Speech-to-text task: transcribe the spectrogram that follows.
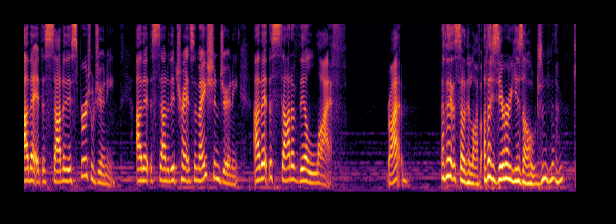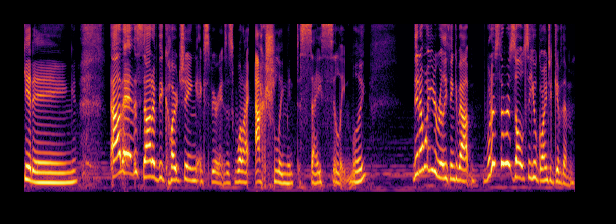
Are they at the start of their spiritual journey? Are they at the start of their transformation journey? Are they at the start of their life? Right? Are they at the start of their life? Are they zero years old? no kidding. Are they at the start of their coaching experience? Is what I actually meant to say, silly me. Then I want you to really think about what is the results that you're going to give them.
